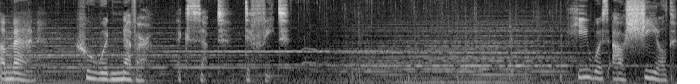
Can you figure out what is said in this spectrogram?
A man who would never accept defeat. He was our shield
